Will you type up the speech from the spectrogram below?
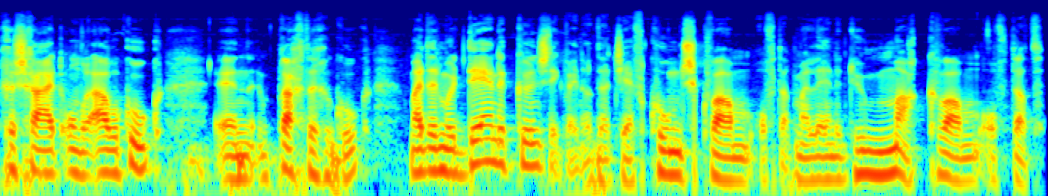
geschaard onder oude koek. En een prachtige koek. Maar de moderne kunst, ik weet nog dat Jeff Koons kwam, of dat Marlene Dumas kwam, of dat.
